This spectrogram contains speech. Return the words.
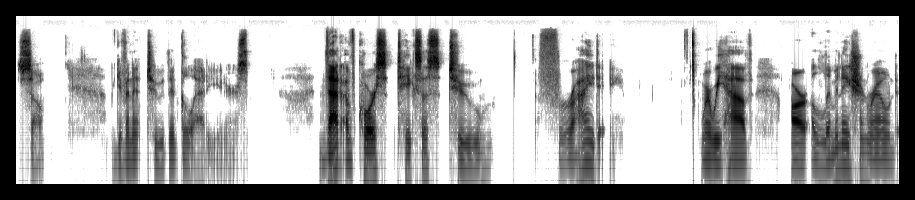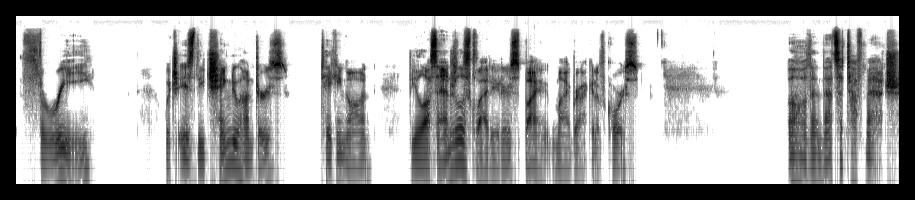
So I'm giving it to the Gladiators. That, of course, takes us to Friday, where we have our elimination round three, which is the Chengdu Hunters taking on the Los Angeles Gladiators, by my bracket, of course. Oh, then that's a tough match.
